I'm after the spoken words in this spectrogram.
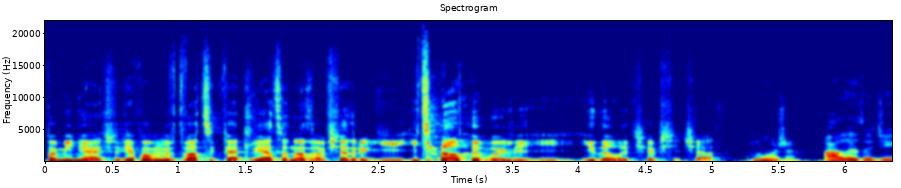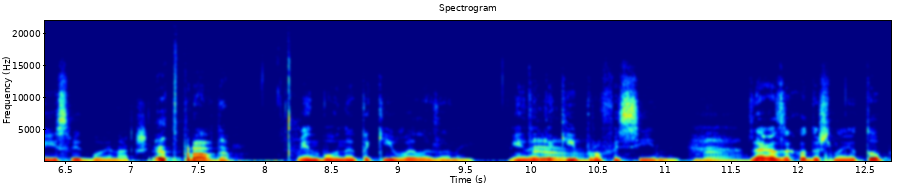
поменялись. Вот Я помню, в 25 лет у нас вообще другие идеалы были и идолы, чем сейчас. Може. Але тоді і світ був інакший. Это правда. Він був не такий вилизаний і не Да. такий професійний. Да. Зараз заходиш на Ютуб.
